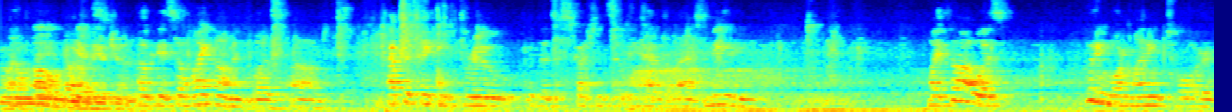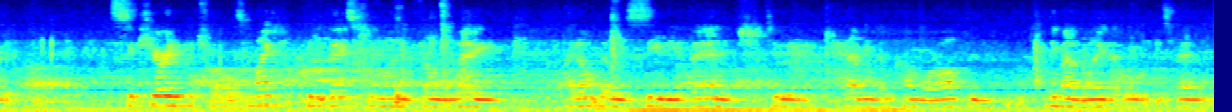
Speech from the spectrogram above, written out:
not on Oh, the, not on the yes. agenda? Okay, so my comment was, um, after thinking through the discussions that we had at the last meeting, my thought was putting more money toward, uh, security patrols might be basically money thrown away. I don't really see the advantage to having them come more often, the amount of money that we would be spending.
